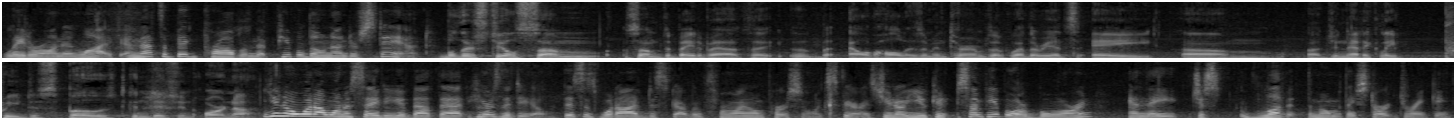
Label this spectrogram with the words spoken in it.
later on in life. And that's a big problem that people don't understand. Well, there's still some, some debate about the, uh, alcoholism in terms of whether it's a, um, a genetically predisposed condition or not. You know what I want to say to you about that? Here's the deal. This is what I've discovered from my own personal experience. You know, you can some people are born and they just love it the moment they start drinking.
